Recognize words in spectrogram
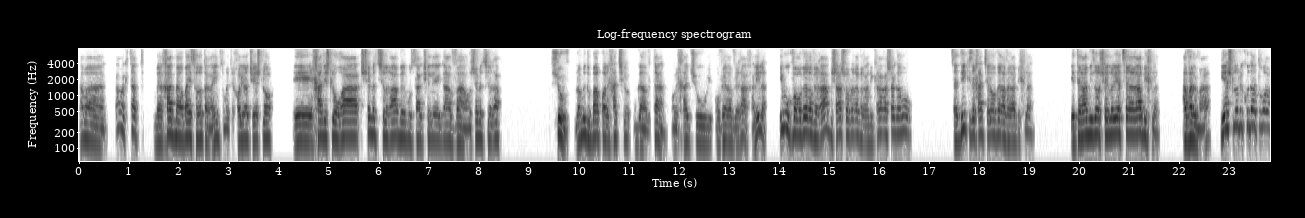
כמה, כמה קצת, מאחד מארבעה יסודות הרעים, זאת אומרת, יכול להיות שיש לו אחד יש לו רע, שמץ של רע במושג של גאווה, או שמץ של רע... שוב, לא מדובר פה על אחד שהוא גאוותן, או אחד שהוא עובר עבירה, חלילה. אם הוא כבר עובר עבירה, בשעה שעובר עבירה נקרא רשע גמור. צדיק זה אחד שלא עובר עבירה בכלל. יתרה מזו שאין לו יצר הרע בכלל. אבל מה? יש לו נקודת רוע.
